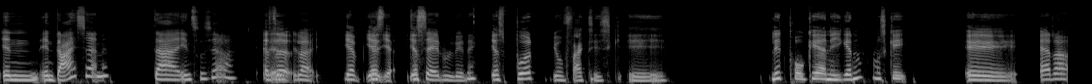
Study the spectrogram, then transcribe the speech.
end, end dig, Sanne, der interesserer dig? Altså, Eller, Jeg, jeg, jeg, jeg, sagde du lidt, ikke? jeg spurgte jo faktisk øh, lidt provokerende igen, måske. Øh, er der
